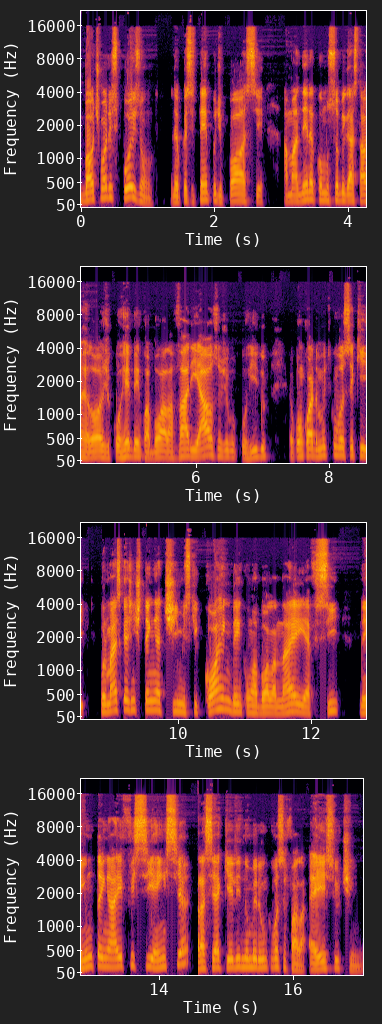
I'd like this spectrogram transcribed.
Baltimore expôs ontem. Entendeu? Com esse tempo de posse, a maneira como soube gastar o relógio, correr bem com a bola, variar o seu jogo corrido. Eu concordo muito com você que, por mais que a gente tenha times que correm bem com a bola na AFC, nenhum tem a eficiência para ser aquele número um que você fala. É esse o time.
